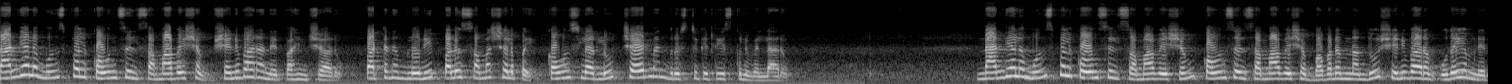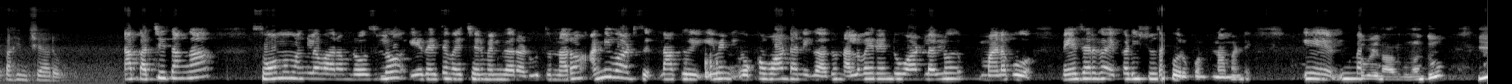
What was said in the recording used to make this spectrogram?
నంద్యాల మున్సిపల్ కౌన్సిల్ సమావేశం శనివారం నిర్వహించారు. పట్టణంలోని పలు సమస్యలపై కౌన్సిలర్లు చైర్మన్ దృష్టికి తీసుకుని వెళ్ళారు. నంద్యాల మున్సిపల్ కౌన్సిల్ సమావేశం కౌన్సిల్ సమావేశ భవనం నందు శనివారం ఉదయం నిర్వహించారు. నాకు ఖచ్చితంగా సోమ మంగళవారం రోజులో ఏదైతే వైస్ చైర్మన్ గారు అడుగుతున్నారో అన్ని వార్డ్స్ నాకు ఈవెన్ ఒక్క వార్డ్ అని కాదు నలభై రెండు వార్డులలో మనకు మేజర్గా ఎక్కడ ఇష్యూస్ కోరుకుంటున్నామండి. ఇరవై నాలుగు నందు ఈ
